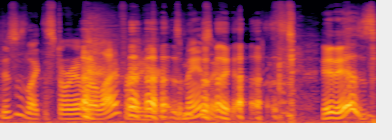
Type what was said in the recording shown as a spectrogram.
this is like the story of our life right here. It's amazing. it is.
